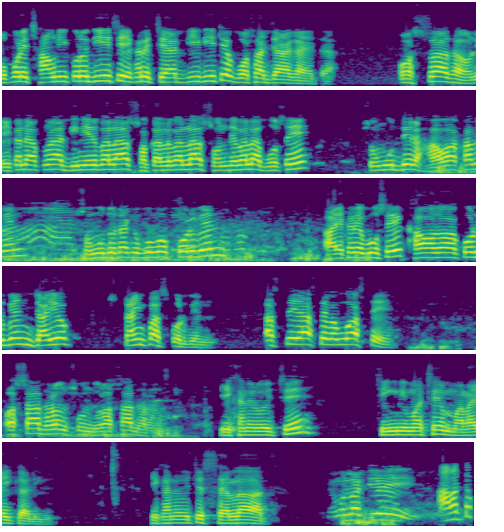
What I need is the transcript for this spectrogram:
ওপরে ছাউনি করে দিয়েছে এখানে চেয়ার দিয়ে দিয়েছে বসার জায়গা এটা। অসাধারণ। এখানে আপনারা দিনের বেলা, সকালবেলা, সন্ধেবেলা বসে সমুদ্রের হাওয়া খাবেন, সমুদ্রটাকে উপভোগ করবেন, আর এখানে বসে খাওয়া দাওয়া করবেন, যাই হোক টাইম পাস করবেন। আস্তে আস্তে বাবু, আস্তে। অসাধারণ সুন্দর, অসাধারণ। এখানে রয়েছে চিংড়ি মাছের মালাইকারি। এখানে রয়েছে স্যালাদ। কেমন লাগছে? আমার তো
